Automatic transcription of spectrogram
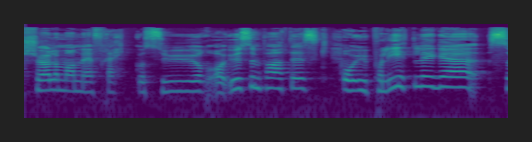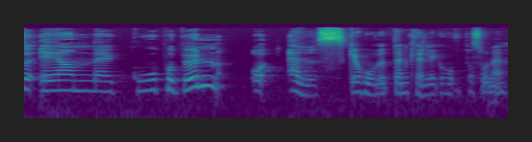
selv om han er frekk og sur og usympatisk og upålitelig, så er han eh, god på bunn og elsker hoved, den kvinnelige hovedpersonen.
